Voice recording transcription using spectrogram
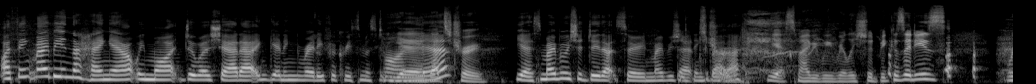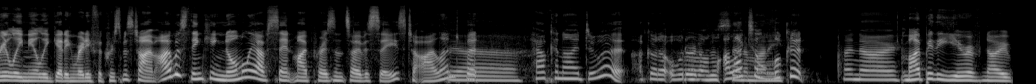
I think maybe in the hangout we might do a shout out and getting ready for Christmas time. yeah, Yeah, that's true. Yes, maybe we should do that soon. Maybe we should That's think about that. yes, maybe we really should because it is really nearly getting ready for Christmas time. I was thinking normally I've sent my presents overseas to Ireland, Yeah. but how can I do it? I've got to order it Oh, on. just I like to money. look at. I know. Might be the year of no.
